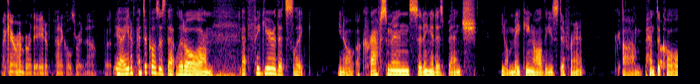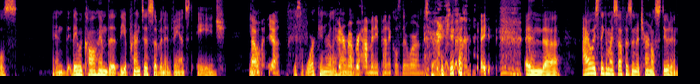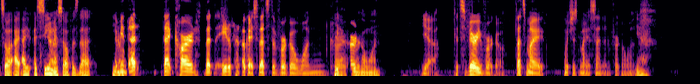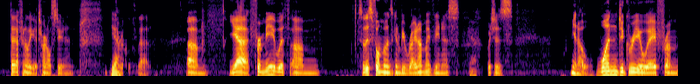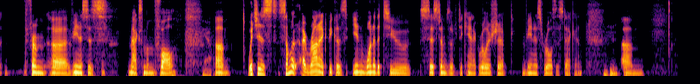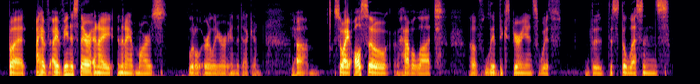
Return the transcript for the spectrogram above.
I can't remember the Eight of Pentacles right now, but yeah, Eight of Pentacles is that little um, that figure that's like, you know, a craftsman sitting at his bench, you know, making all these different um, pentacles and they would call him the the apprentice of an advanced age. You that know, one, yeah. Just working really hard. I can't remember how many pentacles there were on this card. yeah, right. And uh, I always think of myself as an eternal student, so I I, I see yeah. myself as that. I know. mean that that card, that eight of okay, so that's the Virgo one card. Yeah, Virgo one. Yeah, it's very Virgo. That's my, which is my ascendant, Virgo one. Yeah, definitely eternal student. Yeah, that. Um, yeah, for me with um, so this full moon is going to be right on my Venus, yeah. which is you know one degree away from from uh, Venus's maximum fall. Yeah. Um, which is somewhat ironic because in one of the two systems of decanic rulership, Venus rules the decan. Mm-hmm. Um, but I have I have Venus there, and I and then I have Mars a little earlier in the decan. Yeah. Um, so I also have a lot of lived experience with the this, the lessons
